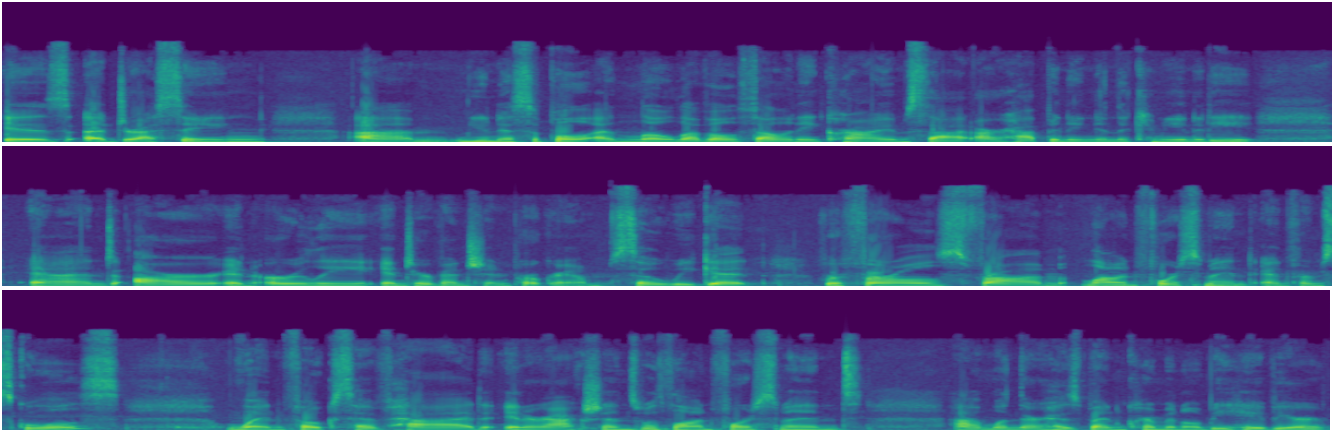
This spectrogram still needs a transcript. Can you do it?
is addressing um, municipal and low level felony crimes that are happening in the community and are an early intervention program. So we get referrals from law enforcement and from schools when folks have had interactions with law enforcement, um, when there has been criminal behavior.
